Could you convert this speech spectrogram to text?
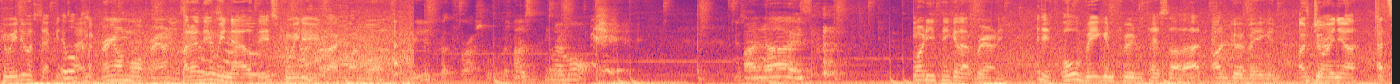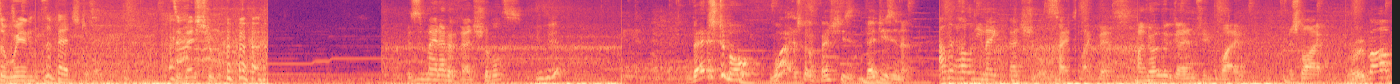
Can we do a second will take? cook- Bring on more brownies. I don't think we nailed this. Can we do like one more? You cook for us all the time. No more. I know. What do you think of that brownie? If all vegan food would taste like that, I'd go vegan. I'd join ya. That's a win. It's a vegetable. It's a vegetable. This is made out of vegetables. Mhm. Vegetable? What? It's got veggies veggies in it. How the hell do you make vegetables taste like this? I know the games you play. It's like rhubarb,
